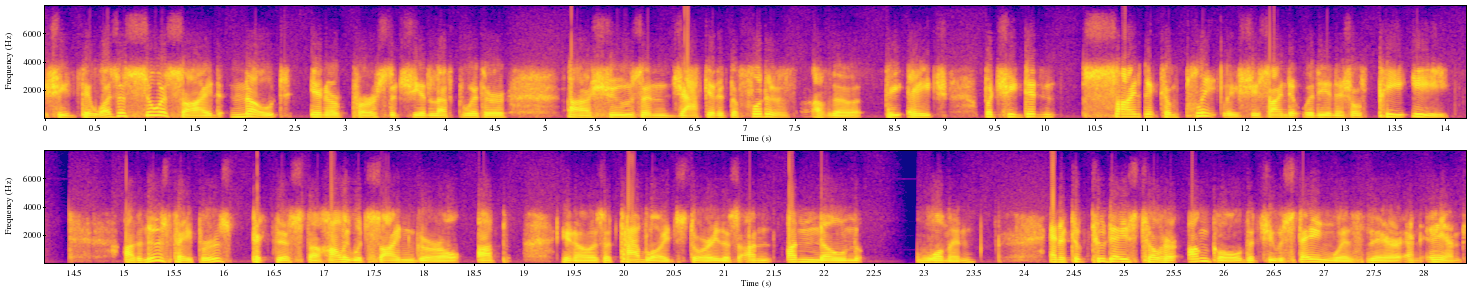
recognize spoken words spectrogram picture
she there was a suicide note in her purse that she had left with her uh, shoes and jacket at the foot of, of the the H, but she didn't sign it completely. She signed it with the initials PE. Uh, the newspapers picked this, the Hollywood sign girl, up, you know, as a tabloid story, this un, unknown woman. And it took two days till her uncle that she was staying with there, an aunt,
